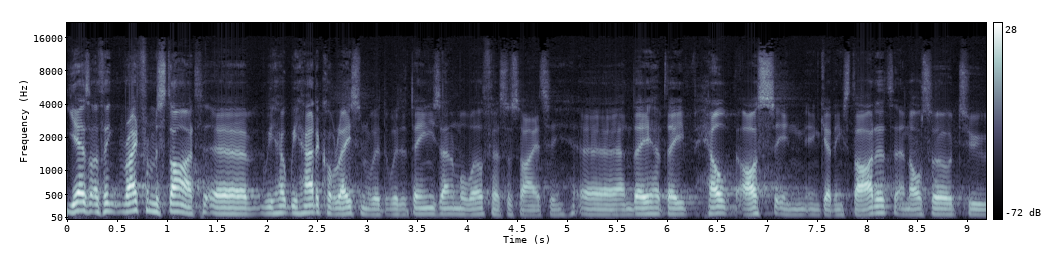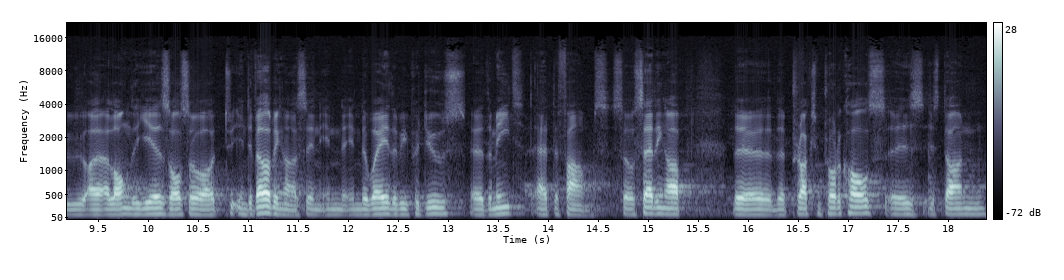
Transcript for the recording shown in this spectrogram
Yes, I think right from the start uh, we, have, we had a collaboration with, with the Danish Animal Welfare Society, uh, and they have they helped us in, in getting started, and also to uh, along the years also uh, to, in developing us in, in, in, the way that we produce uh, the meat at the farms. So setting up the, the production protocols is, is done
